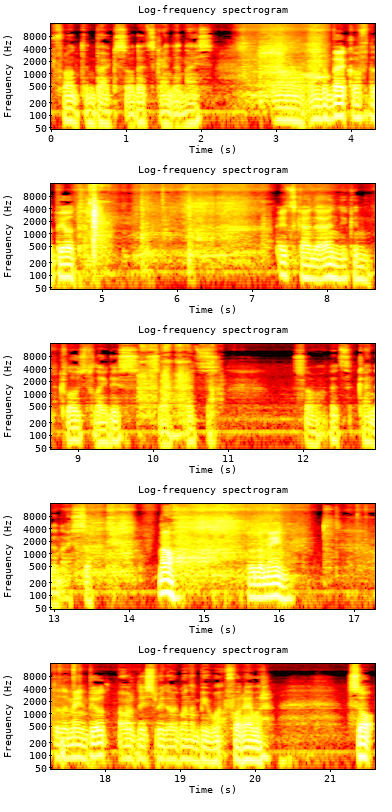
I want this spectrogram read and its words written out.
front and back so that's kind of nice Uh, on the back of the build it's kind of and you can close it like this so that's so that's kind of nice. So now to the main to the main build or this video gonna be forever. So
